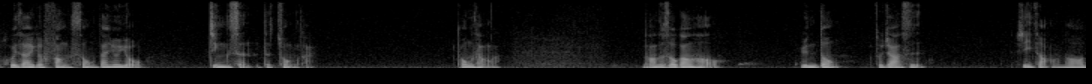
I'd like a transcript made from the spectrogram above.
会在一个放松但又有精神的状态。通常啊，然后这时候刚好运动、做家事、洗澡，然后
